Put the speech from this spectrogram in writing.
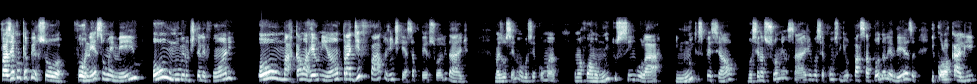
fazer com que a pessoa forneça um e-mail ou um número de telefone ou marcar uma reunião para de fato a gente ter essa personalidade. Mas você não, você com uma, uma forma muito singular e muito especial, você na sua mensagem você conseguiu passar toda a leveza e colocar ali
